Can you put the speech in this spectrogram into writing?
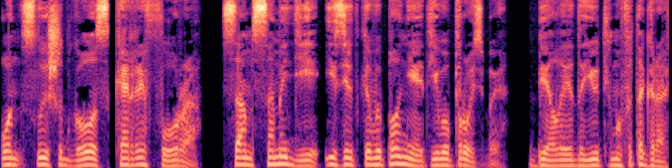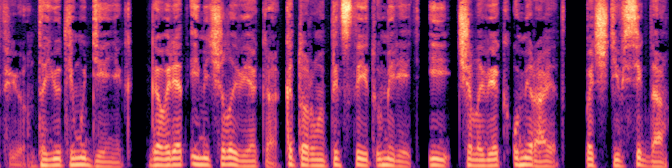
Он слышит голос Каррефура. Сам Самеди изредка выполняет его просьбы. Белые дают ему фотографию, дают ему денег, говорят имя человека, которому предстоит умереть, и человек умирает. Почти всегда.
